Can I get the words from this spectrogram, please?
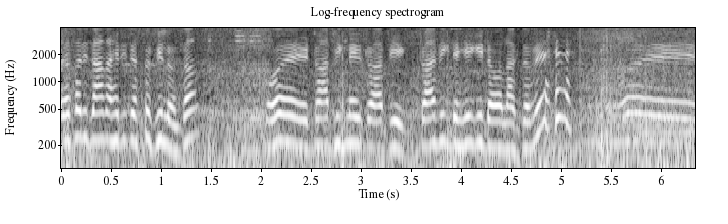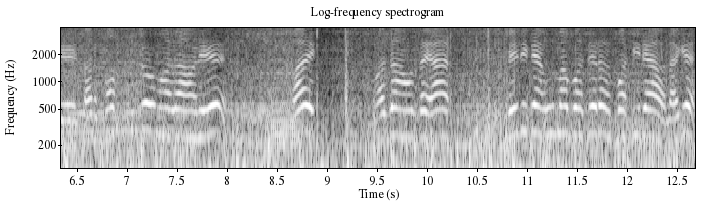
यसरी जाँदाखेरि त्यस्तो फिल हुन्छ? ओए ट्राफिक नै ट्राफिक ट्राफिक देखेँ कि डर लाग्छ बे। ओए तर कस्तो मजा आउने है मजा आउँछ यार। फेरि त्यहाँ उमा बसेर बसिरह होला क्या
